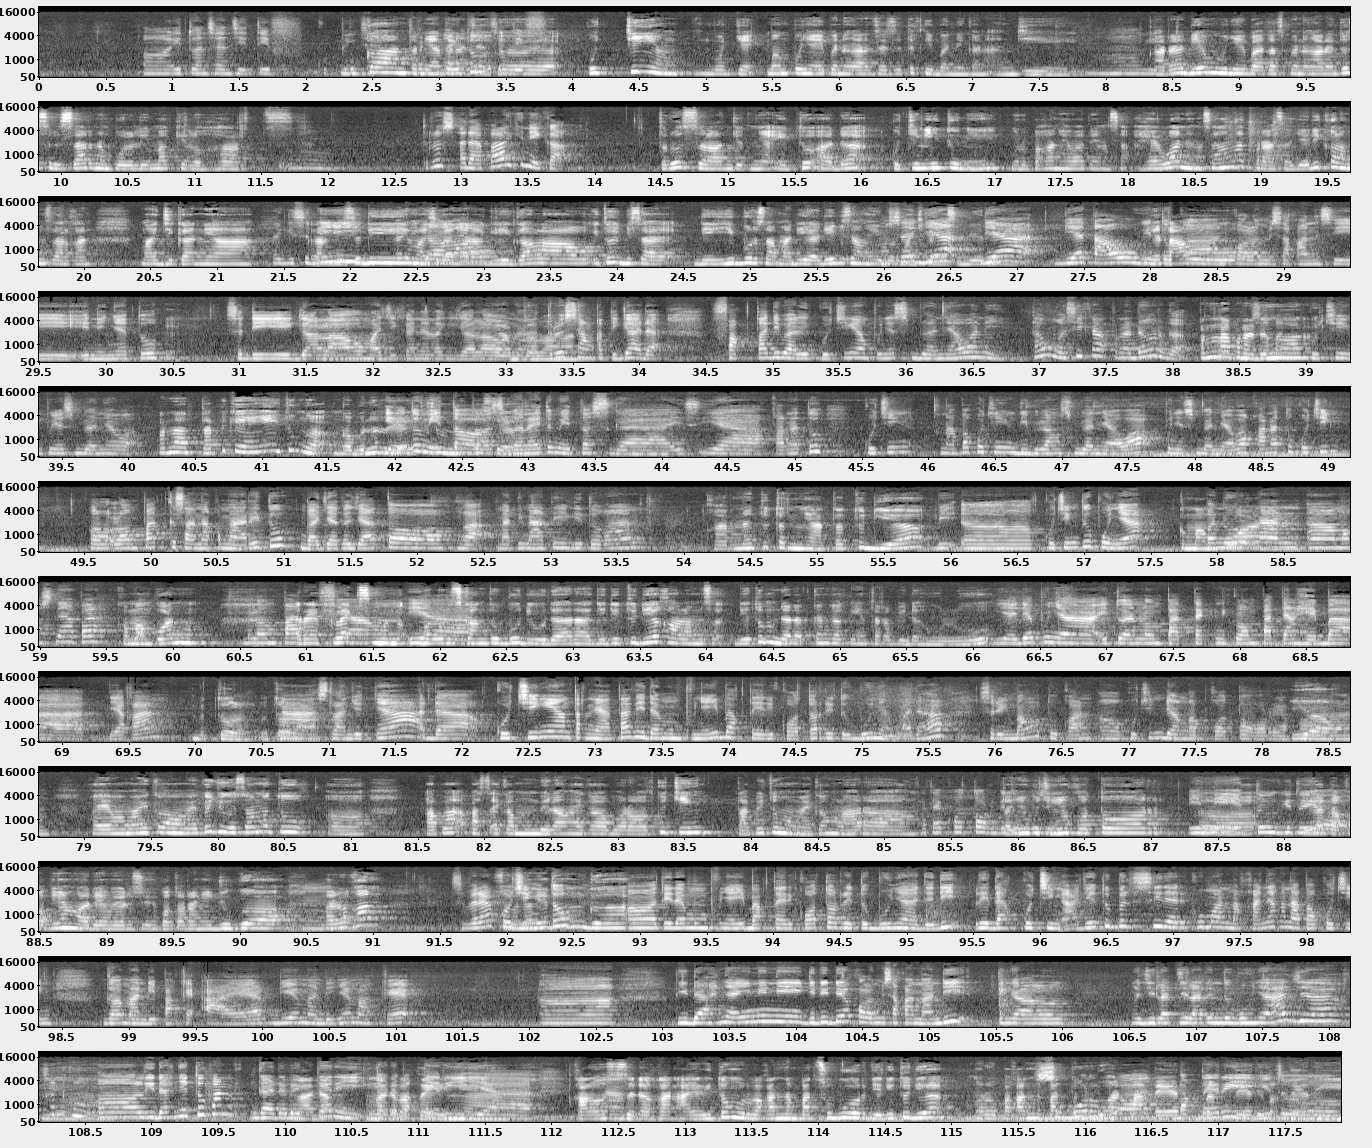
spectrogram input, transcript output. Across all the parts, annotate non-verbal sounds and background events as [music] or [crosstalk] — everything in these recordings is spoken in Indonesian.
eh, ituan sensitif kuping Bukan, ternyata itu sensitif. eh, kucing yang mempunyai, mempunyai pendengaran sensitif dibandingkan anjing. Hmm, gitu. Karena dia mempunyai batas pendengaran itu sebesar 65 kHz. Hmm. Terus ada apa lagi nih kak? Terus selanjutnya itu ada kucing itu nih merupakan hewan yang hewan yang sangat perasa. Jadi kalau misalkan majikannya Lagi sedih, sedih, lagi majikannya galau. lagi galau, itu bisa dihibur sama dia. Dia bisa menghibur majikannya dia sendiri. dia dia tahu Dia gitu tahu. kan kalau misalkan si ininya tuh sedih galau majikannya lagi galau. Iya, nah, terus banget. yang ketiga ada fakta di balik kucing yang punya sembilan nyawa nih. Tahu nggak sih kak? Pernah dengar nggak? Pernah, pernah dengar. Kucing punya sembilan nyawa. Pernah, tapi kayaknya itu nggak nggak bener Itu ya. tuh cuma mitos. ya. Sebenarnya itu mitos guys. Iya, karena tuh kucing kenapa kucing dibilang sembilan nyawa punya sembilan nyawa karena tuh kucing kalau lompat ke sana kemari tuh nggak jatuh-jatuh, nggak mati-mati gitu kan. Karena tuh ternyata tuh dia Bi- eh, kucing tuh punya Kemampuan. penurunan eh, maksudnya apa? kemampuan melompat refleks yang- men- iya. meluruskan tubuh di udara. Jadi tuh dia kalau misal dia tuh mendaratkan kakinya terlebih dahulu. Iya dia punya ituan lompat teknik lompat yang hebat ya kan? Betul, betul. Nah selanjutnya ada kucing yang ternyata tidak mempunyai bakteri kotor di tubuhnya padahal sering banget tuh kan eh, kucing dianggap kotor ya kan? Iya, kayak Mama Eka, Mama Eka juga sama tuh. eh, apa pas Eka bilang Eka mau rawat kucing, tapi tuh Mama Eka ngelarang. Katanya kotor gitu Katanya kucing. kucingnya kotor. Ini eh, itu gitu iya, ya. takutnya nggak ada yang beresin kotorannya juga. Padahal kan Sebenarnya kucing itu enggak. eh, tidak mempunyai bakteri kotor di tubuhnya. Jadi lidah kucing aja itu bersih dari kuman. Makanya kenapa kucing nggak mandi pakai air, dia mandinya pakai eh, lidahnya ini nih. Jadi dia kalau misalkan mandi tinggal ngejilat-jilatin tubuhnya aja. Kan Iya. ku- eh, lidahnya itu kan nggak ada nggak ada bakteri, nggak ada bakterinya. ya. Kalau Nah. sedangkan air itu merupakan tempat subur, jadi tuh dia merupakan tempat subur materi, bakteri, bakteri, gitu. bakteri.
